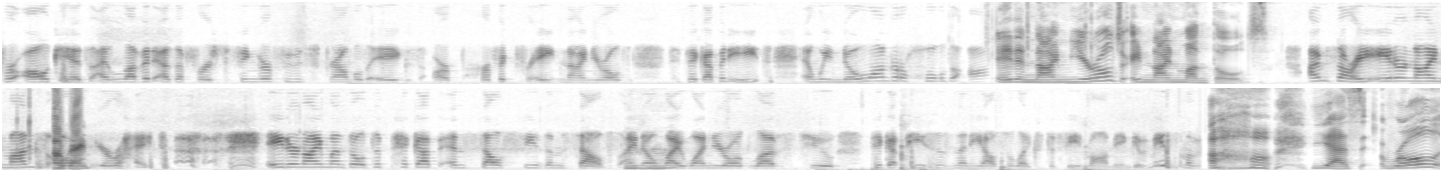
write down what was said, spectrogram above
for all kids. I love it as a first finger food. Scrambled eggs are perfect for eight and nine-year-olds to pick up and eat, and we no longer hold off. Eight and nine-year-olds or eight and nine-month-olds? I'm sorry, eight or nine months okay. old. You're right. eight or nine months old to pick up and self feed themselves. Mm-hmm. I know mm-hmm. my one year old loves to pick up pieces, and then he also likes to feed mommy and give me some of it. Oh yes, roll.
